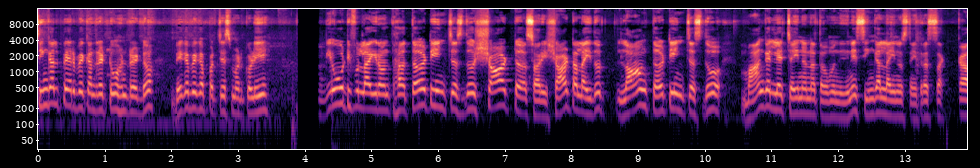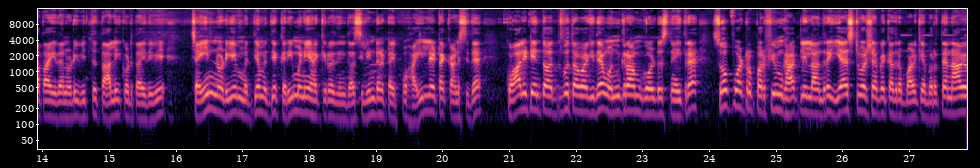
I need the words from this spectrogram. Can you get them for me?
ಸಿಂಗಲ್ ಪೇರ್ ಬೇಕಂದರೆ ಟೂ ಹಂಡ್ರೆಡ್ಡು ಬೇಗ ಬೇಗ ಪರ್ಚೇಸ್ ಮಾಡ್ಕೊಳ್ಳಿ. ಬ್ಯೂಟಿಫುಲ್ ಆಗಿರುವಂತಹ ತರ್ಟಿ ಇಂಚಸ್ದು ಶಾರ್ಟ್ ಸಾರಿ ಶಾರ್ಟ್ ಅಲ್ಲ ಇದು ಲಾಂಗ್ ತರ್ಟಿ ಇಂಚಸ್ದು ಮಾಂಗಲ್ಯ ಚೈನನ್ನು ತೊಗೊಂಬಂದಿದ್ದೀನಿ. ಸಿಂಗಲ್ ಲೈನು ಸ್ನೇಹಿತರೆ ಸಕ್ಕತ್ತಾಗಿದೆ ನೋಡಿ, ವಿತ್ ತಾಲಿ ಕೊಡ್ತಾ ಇದ್ದೀವಿ ಚೈನ್ ನೋಡಿ ಮಧ್ಯ ಮಧ್ಯ ಕರಿಮಣಿ ಹಾಕಿರೋದ್ರಿಂದ ಸಿಲಿಂಡರ್ ಟೈಪು ಹೈಲೈಟಾಗಿ ಕಾಣಿಸ್ತಿದೆ. ಕ್ವಾಲಿಟಿ ಅಂತೂ ಅದ್ಭುತವಾಗಿದೆ. ಒನ್ ಗ್ರಾಮ್ ಗೋಲ್ಡ್ ಸ್ನೇಹಿತರೆ ಸೋಪ್ ವಾಟ್ರ್ ಪರ್ಫ್ಯೂಮ್ಗೆ ಹಾಕಲಿಲ್ಲ ಅಂದರೆ ಎಷ್ಟು ವರ್ಷ ಬೇಕಾದರೂ ಬಾಳಿಕೆ ಬರುತ್ತೆ. ನಾವೇ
